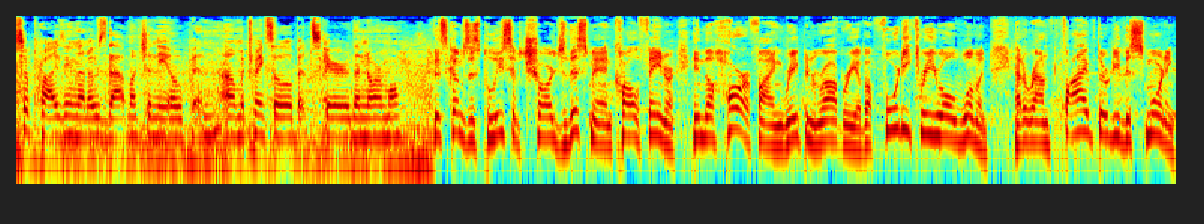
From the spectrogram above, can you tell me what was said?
surprising that it was that much in the open, um, which makes it a little bit scarier than normal. This comes as police have charged this man, Carl Feiner, in the horrifying rape and robbery of a 43-year-old woman at around 5.30 this morning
